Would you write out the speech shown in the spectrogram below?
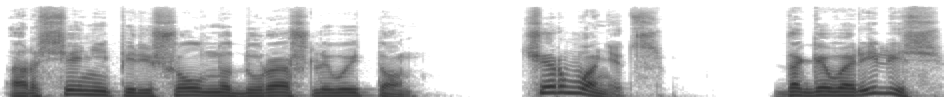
Арсений перешел на дурашливый тон. «Червонец, договорились?»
